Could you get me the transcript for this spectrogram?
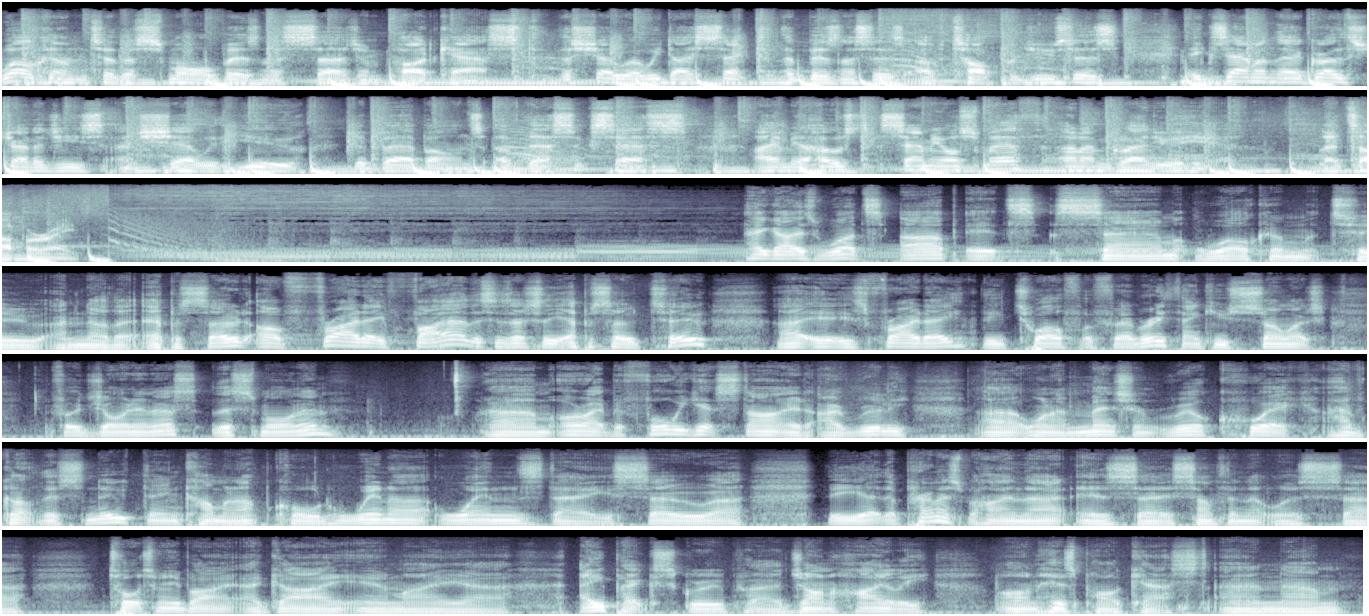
Welcome to the Small Business Surgeon Podcast, the show where we dissect the businesses of top producers, examine their growth strategies, and share with you the bare bones of their success. I am your host, Samuel Smith, and I'm glad you're here. Let's operate. Hey guys, what's up? It's Sam. Welcome to another episode of Friday Fire. This is actually episode two. Uh, it is Friday, the 12th of February. Thank you so much for joining us this morning. Um, all right, before we get started, I really uh, want to mention real quick. I've got this new thing coming up called Winner Wednesday. So uh, the uh, the premise behind that is, uh, something that was uh, taught to me by a guy in my uh, Apex group, John Hiley, on his podcast, and um,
